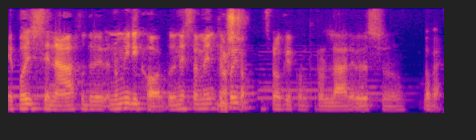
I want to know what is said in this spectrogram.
e poi il Senato deve... Non mi ricordo, onestamente, non poi so. posso anche controllare adesso. Vabbè.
